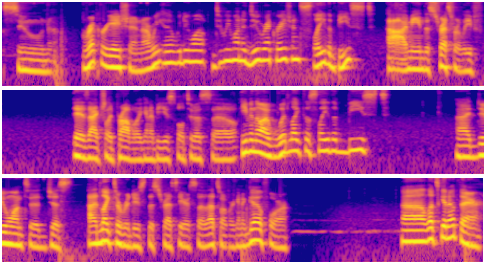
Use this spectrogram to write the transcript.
Soon. Recreation. Are we? Uh, we do want? Do we want to do recreation? Slay the beast? Ah, I mean the stress relief is actually probably going to be useful to us. So even though I would like to slay the beast, I do want to just, I'd like to reduce the stress here. So that's what we're going to go for. Uh, let's get out there.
